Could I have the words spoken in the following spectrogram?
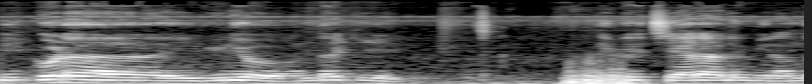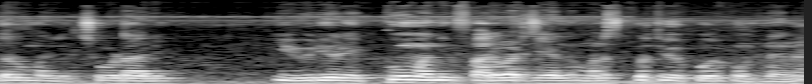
మీకు కూడా ఈ వీడియో అందరికీ దగ్గర చేరాలి మీరు అందరూ మళ్ళీ చూడాలి. ఈ వీడియోని ఎక్కువ మందికి ఫార్వర్డ్ చేయాలని మనస్ఫూర్తిగా కోరుకుంటున్నాను.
